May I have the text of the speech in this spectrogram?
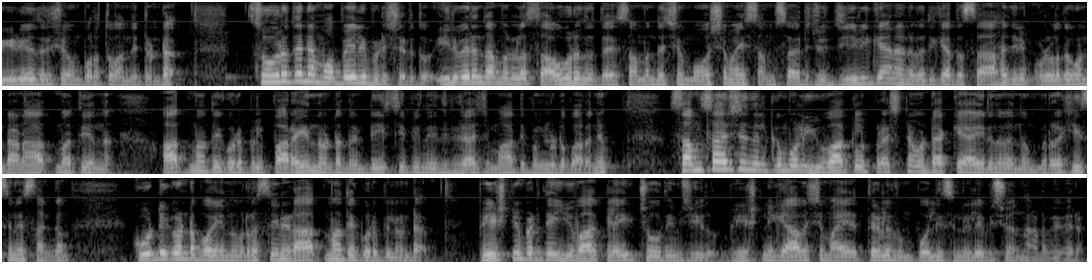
വീഡിയോ ദൃശ്യവും പുറത്തു വന്നിട്ടുണ്ട്. സുഹൃത്തിന്റെ മൊബൈൽ പിടിച്ചെടുത്തു. ഇരുവരും തമ്മിലുള്ള സൗഹൃദത്തെ സംബന്ധിച്ച് മോശമായി സംസാരിച്ചു. ജീവിക്കാൻ അനുവദിക്കാത്ത സാഹചര്യം ഉള്ളതുകൊണ്ടാണ് ആത്മഹത്യയെന്ന് ആത്മഹത്യക്കുറിപ്പിൽ പറയുന്നുണ്ടെന്ന് ഡി സി പി നിതിൻരാജ് മാധ്യമങ്ങളോട് പറഞ്ഞു. സംസാരിച്ചു നിൽക്കുമ്പോൾ യുവാക്കൾ പ്രശ്നമുണ്ടാക്കിയായിരുന്നുവെന്നും റഹീസിനെ സംഘം കൂട്ടിക്കൊണ്ടുപോയെന്നും റസീനയുടെ ആത്മഹത്യക്കുറിപ്പിലുണ്ട്. ഭീഷണിപ്പെടുത്തിയ യുവാക്കളെ ചോദ്യം ചെയ്തു. ഭീഷണിക്ക് ആവശ്യമായ തെളിവും പോലീസിന് ലഭിച്ചുവെന്നാണ് വിവരം.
